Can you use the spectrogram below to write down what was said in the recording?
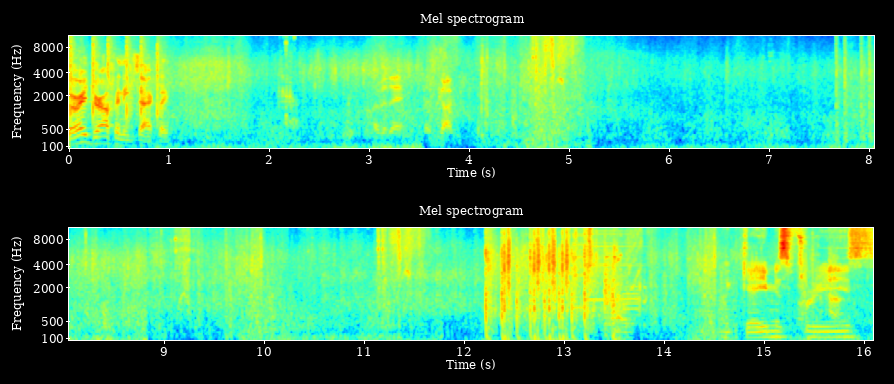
Where are you dropping exactly? Over there. Let's go. My game is freeze.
